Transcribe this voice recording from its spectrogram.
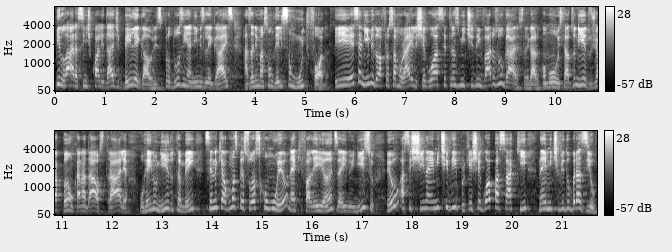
pilar assim de qualidade bem legal. Eles produzem animes legais, as animações deles são muito foda. E esse anime do Afro Samurai, ele chegou a ser transmitido em vários lugares, tá ligado? Como os Estados Unidos, Japão, Canadá, Austrália, o Reino Unido também, sendo que algumas pessoas como eu, né, que falei antes aí no início, eu assisti na MTV, porque chegou a passar aqui na MTV do Brasil.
